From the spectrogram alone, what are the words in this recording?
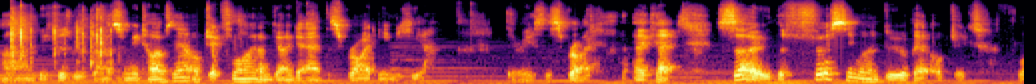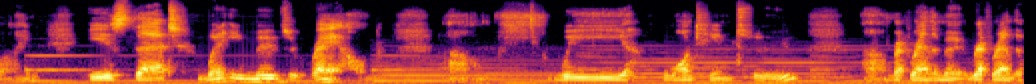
um, because we've done it so many times now. Object flying, I'm going to add the sprite in here. There is the sprite. Okay, so the first thing I want to do about object flying is that when he moves around, um, we want him to um, wrap around the moon, wrap around the,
